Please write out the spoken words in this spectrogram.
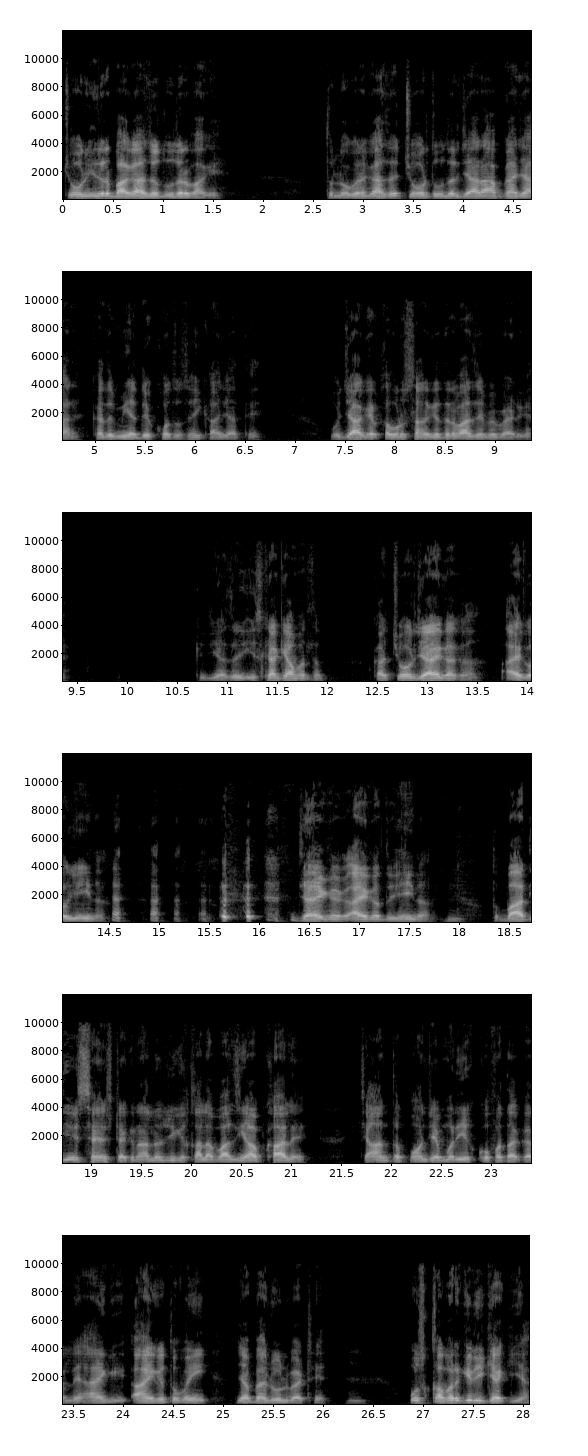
چور ادھر بھاگا حضرت ادھر بھاگے۔ تو لوگوں نے کہا حضرت چور تو ادھر جا رہا آپ کہاں جا رہے ہیں؟ قدمیاں دیکھو تو صحیح کہاں جاتے ہیں۔ وہ جا کر قبرستان کے دروازے پہ بیٹھ گئے۔ کہ جی حضرت اس کا کیا مطلب؟ کہا چور جائے گا کہاں؟ آئے گا یہی نا۔ جائے گا آئے گا تو یہی نا۔ تو بات یہ سائنس ٹیکنالوجی کی کالا بازیاں آپ کھا لیں چاند تک پہنچے مریخ کو فتح کر لیں آئیں گے آئیں گے تو وہیں جب بہلول بیٹھے۔ اس قبر کے لیے کیا کیا؟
